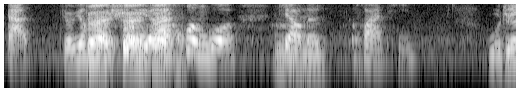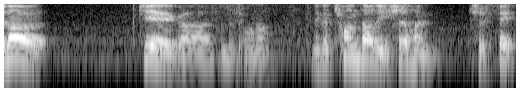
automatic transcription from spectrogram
打，就是用很多术语来混过这样的话题。我觉得这个怎么说呢？那个创造力是很是非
